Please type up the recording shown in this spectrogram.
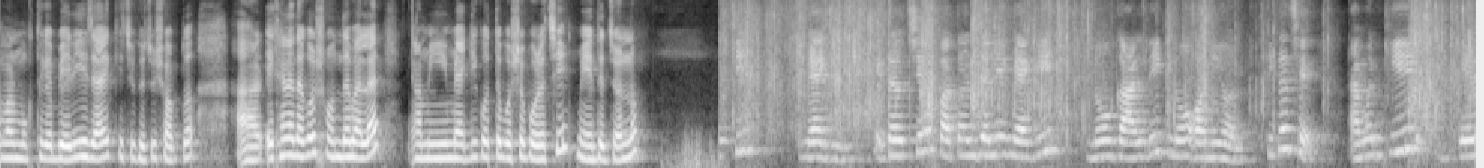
আমার মুখ থেকে বেরিয়ে যায় কিছু কিছু শব্দ। আর এখানে দেখো সন্ধেবেলায় আমি ম্যাগি করতে বসে পড়েছি মেয়েদের জন্য। ম্যাগি, এটা হচ্ছে Patanjali Maggi no garlic no onion ঠিক আছে? এমনকি এর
